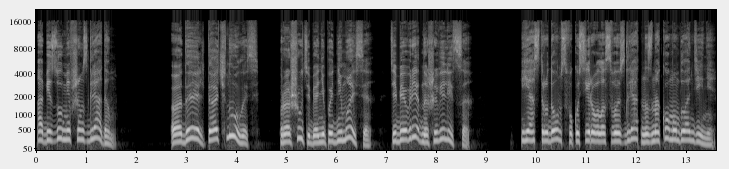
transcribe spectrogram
обезумевшим взглядом. «Адель, ты очнулась! Прошу тебя, не поднимайся!» Тебе вредно шевелиться». Я с трудом сфокусировала свой взгляд на знакомом блондине.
